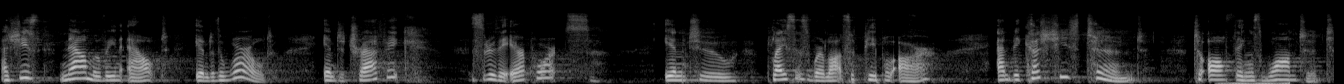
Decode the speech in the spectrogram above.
And she's now moving out into the world into traffic through the airports into places where lots of people are. And because she's tuned to all things wanted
